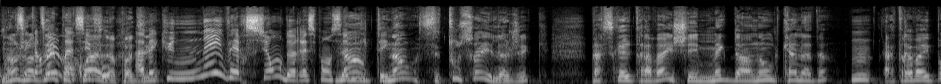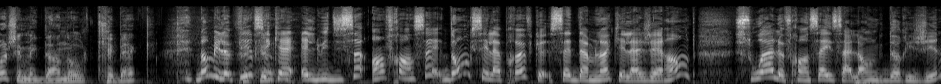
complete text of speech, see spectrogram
c'est quand même assez fou, avec une inversion de responsabilité. Non, non, c'est tout ça est logique. Parce qu'elle travaille chez McDonald's Canada. Hmm. Elle travaille pas chez McDonald's Québec. Non, mais le pire, que- c'est qu'elle elle lui dit ça en français. Donc, c'est la preuve que cette dame-là, qui est la gérante, soit le français est sa langue d'origine,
